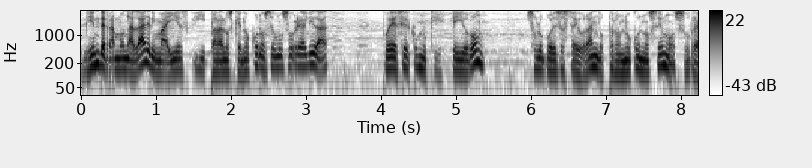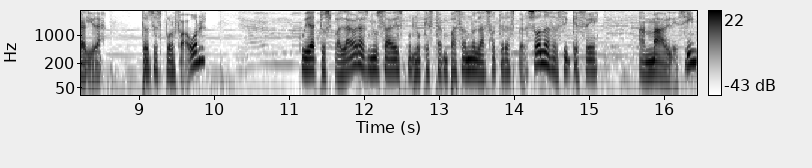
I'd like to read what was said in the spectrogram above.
bien derrama una lágrima y, es, y para los que no conocemos su realidad, puede ser como que, que lloró, solo por eso está llorando, pero no conocemos su realidad. Entonces, por favor, cuida tus palabras, no sabes por lo que están pasando las otras personas, así que sé amable, ¿sí?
